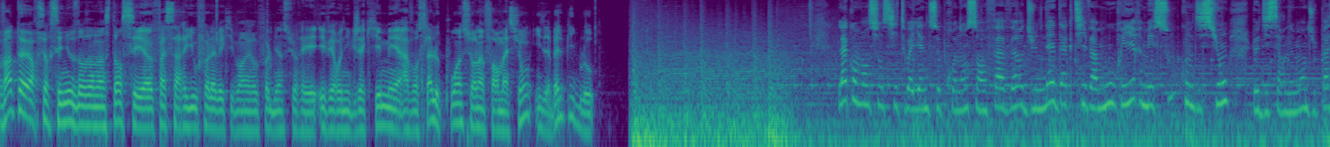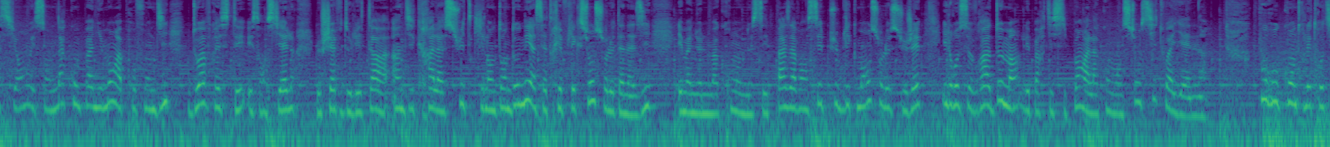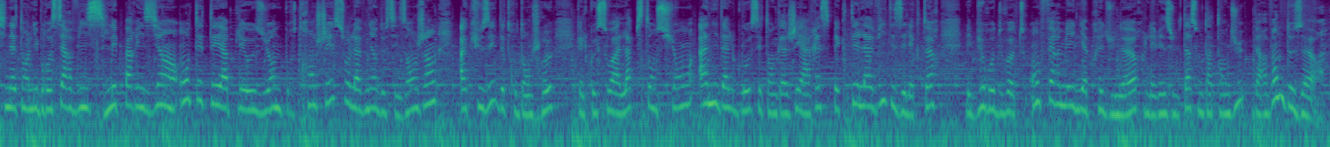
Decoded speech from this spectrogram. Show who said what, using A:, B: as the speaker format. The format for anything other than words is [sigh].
A: 20h sur CNews dans un instant, c'est euh, face à Rioufol avec Yvan Rioufol bien sûr et, et Véronique Jacquier. Mais avant cela, le point sur l'information, Isabelle Piblot.
B: La Convention citoyenne se prononce en faveur d'une aide active à mourir, mais sous condition. Le discernement du patient et son accompagnement approfondi doivent rester essentiels. Le chef de l'État indiquera la suite qu'il entend donner à cette réflexion sur l'euthanasie. Emmanuel Macron ne s'est pas avancé publiquement sur le sujet. Il recevra demain les participants à la Convention citoyenne. Pour ou contre les trottinettes en libre service, les Parisiens ont été appelés aux urnes pour trancher sur l'avenir de ces engins accusés d'être dangereux. Quelle que soit l'abstention, Anne Hidalgo s'est engagée à respecter l'avis des électeurs. Les bureaux de vote ont fermé il y a près d'une heure. Les résultats sont attendus vers 22 heures.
